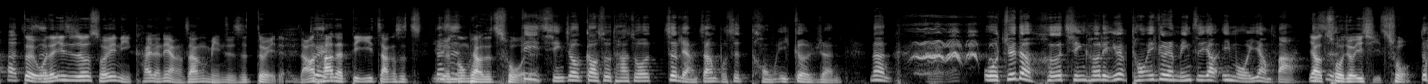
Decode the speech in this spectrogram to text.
对，就是我的意思是说，所以你开的那两张名字是对的，然后他的第一张是 员工票是错的地。勤就告诉他说，这两张不是同一个人。那 我觉得合情合理，因为同一个人名字要一模一样吧？就是要错就一起错，对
